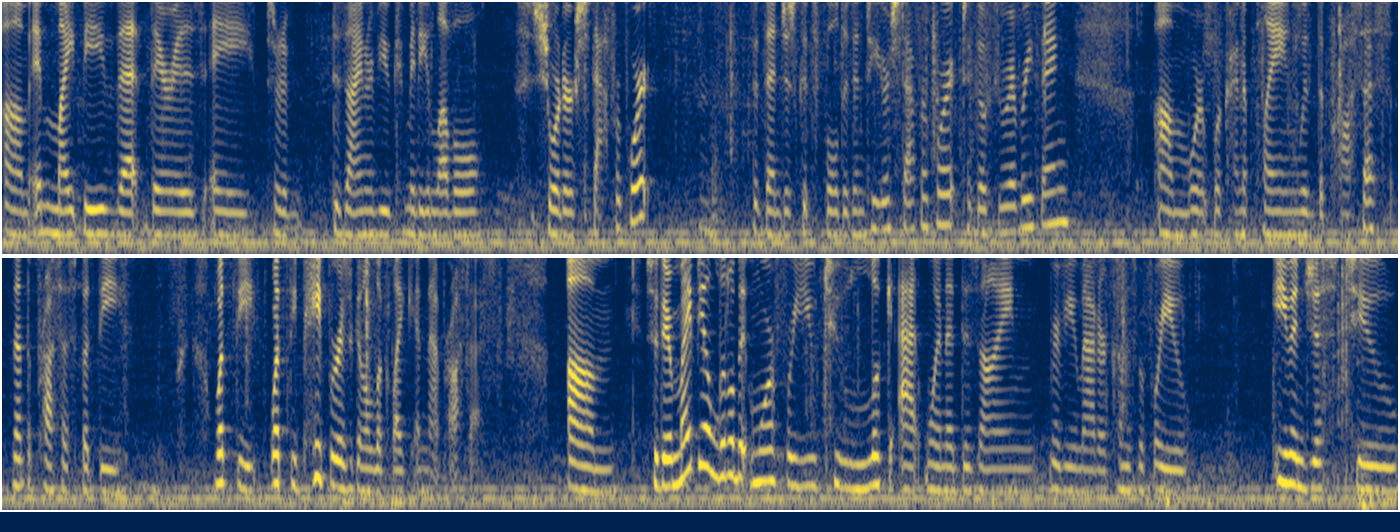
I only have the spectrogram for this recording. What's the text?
Um, it might be that there is a sort of design review committee level shorter staff report that then just gets folded into your staff report to go through everything. Um, we're, we're kind of playing with the process, not the process, but the what the what the paper is going to look like in that process. Um, So there might be a little bit more for you to look at when a design review matter comes before you, even just to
